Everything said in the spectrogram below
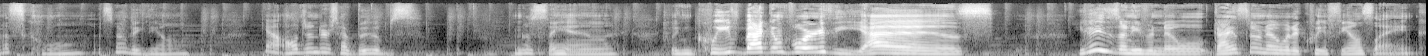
That's cool. It's no big deal. Yeah, all genders have boobs. I'm just saying. We can queef back and forth. Yes. You guys don't even know. Guys don't know what a queef feels like.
